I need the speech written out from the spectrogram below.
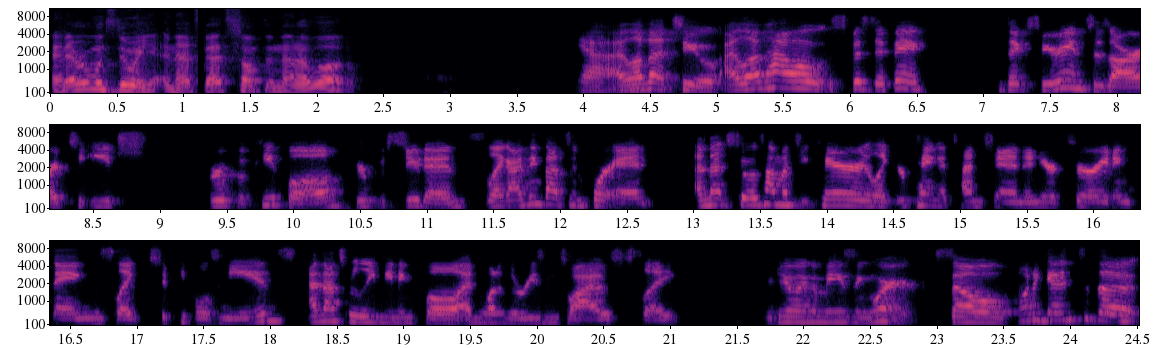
And everyone's doing it and that's that's something that i love. Yeah, I love that too. I love how specific the experiences are to each group of people, group of students. Like, I think that's important. And that shows how much you care. Like, you're paying attention and you're curating things like to people's needs. And that's really meaningful. And one of the reasons why I was just like, you're doing amazing work. So I want to get into the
